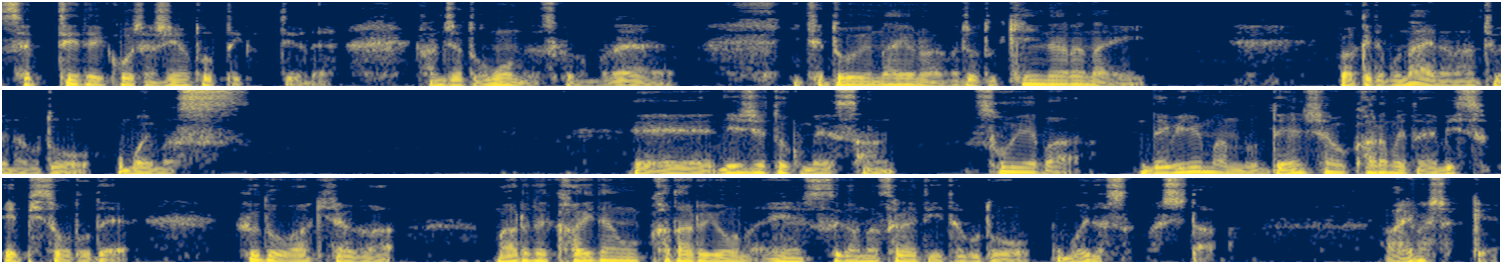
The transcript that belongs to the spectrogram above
設定でこう写真を撮っていくっていうね、感じだと思うんですけどもね、一体どういう内容なのかちょっと気にならないわけでもないな、なんていうようなことを思います。えー、DJ 特命さん。そういえば、デビルマンの電車を絡めたエピソードで、不動明がまるで階段を語るような演出がなされていたことを思い出しました。ありましたっけ？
